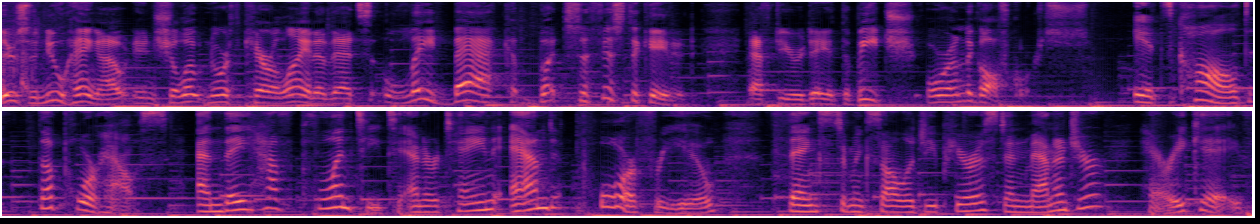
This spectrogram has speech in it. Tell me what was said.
There's a new hangout in Charlotte, North Carolina that's laid back but sophisticated after your day at the beach or on the golf course. It's called The Pour House, and they have plenty to entertain and pour for you, thanks to mixology purist and manager Harry Cave.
